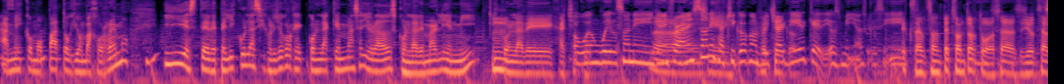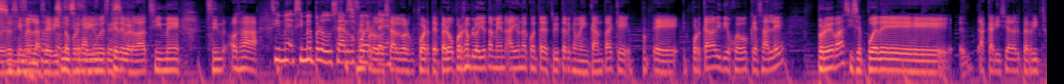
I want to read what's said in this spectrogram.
A mí como pato-remo. Y este de películas, híjole, yo creo que con la que más he llorado es con la de Marley and Me y Mm. con la de Hachiko. Owen Wilson y Jennifer Ay, Aniston y. Hachiko con Richard. Gere, que Dios mío, es que sí. Exacto, son, son tortuosas. Yo a veces sí, Sí, me las evito porque digo, es que de verdad sí me. sí o sea, Sí me, sí me produce algo sí me fuerte. produce algo fuerte. Pero, por ejemplo, yo también hay una cuenta de Twitter que me encanta que eh, por cada videojuego que sale, prueba si se puede eh, acariciar al perrito.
